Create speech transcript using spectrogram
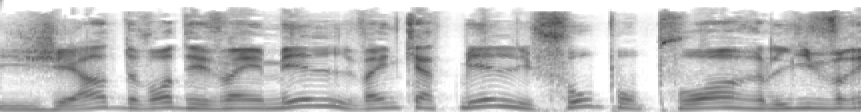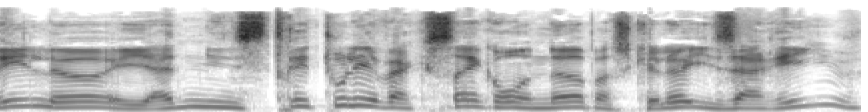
J'ai hâte de voir des 20 000, 24 000, il faut pour pouvoir livrer là, et administrer tous les vaccins qu'on a, parce que là, ils arrivent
